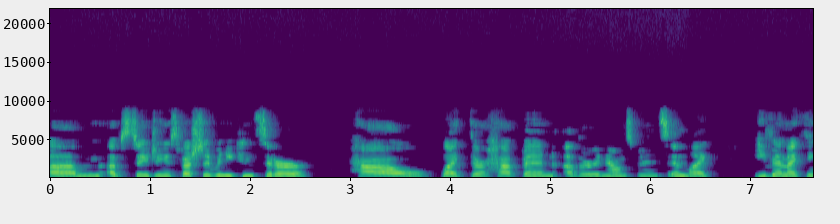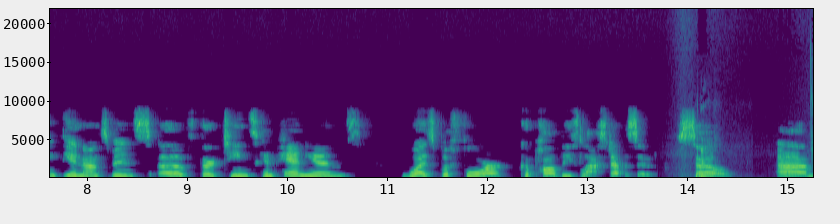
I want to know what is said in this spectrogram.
um upstaging, especially when you consider how like there have been other announcements and like even I think the announcements of 13's companions was before Capaldi's last episode. So um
